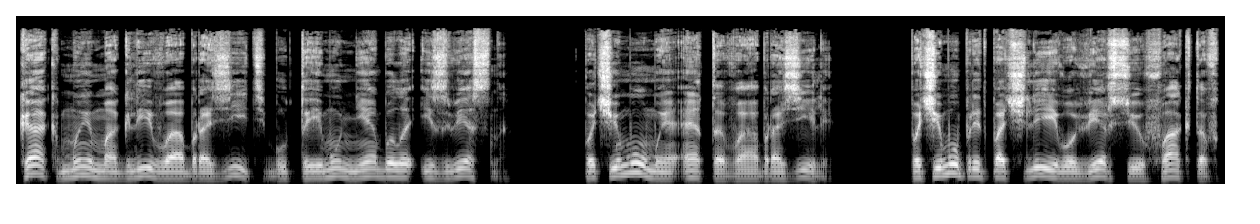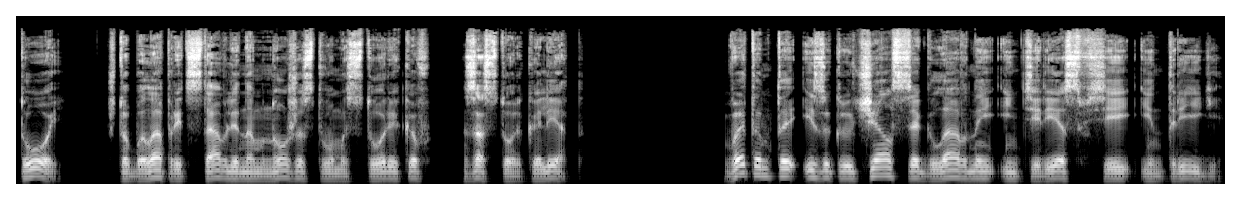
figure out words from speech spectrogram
Как мы могли вообразить, будто ему не было известно? Почему мы это вообразили? Почему предпочли его версию фактов той, что была представлена множеством историков за столько лет? В этом-то и заключался главный интерес всей интриги.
